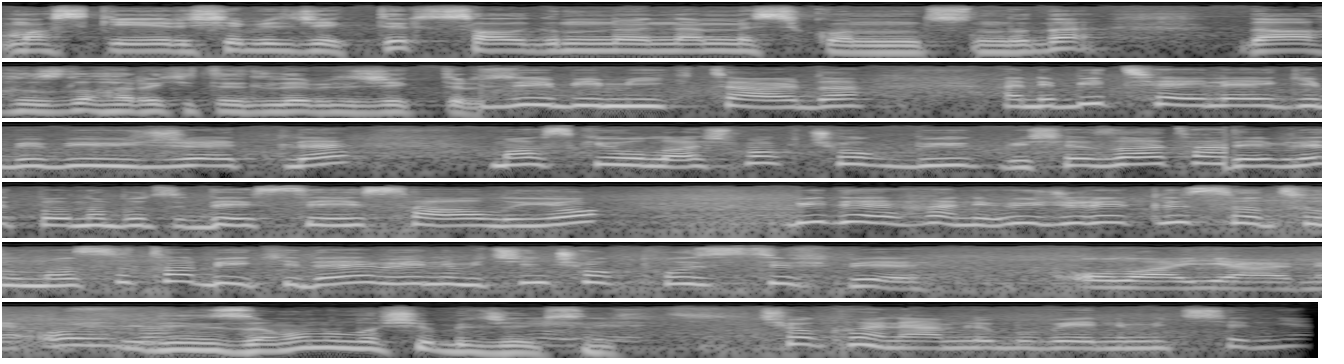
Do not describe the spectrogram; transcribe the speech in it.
maskeye erişebilecektir. Salgının önlenmesi konusunda da daha hızlı hareket edilebilecektir. Cüzi bir miktarda hani 1 TL gibi bir ücretle maskeye ulaşmak çok büyük bir şey. Zaten devlet bana bu desteği sağlıyor. Bir de hani ücretli satılması tabii ki de benim için çok pozitif bir olay yani. O yüzden Dediğiniz zaman ulaşabileceksiniz. çok önemli bu benim için.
